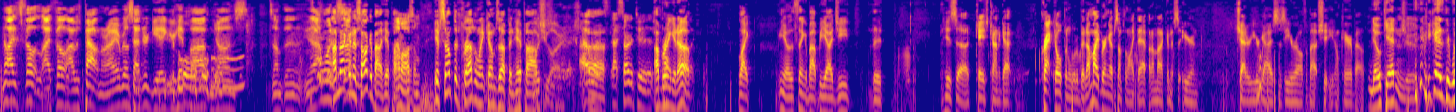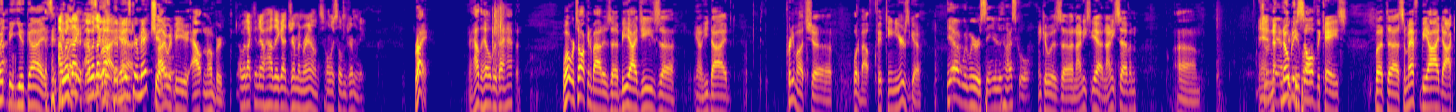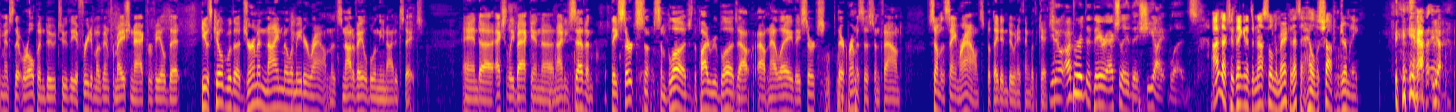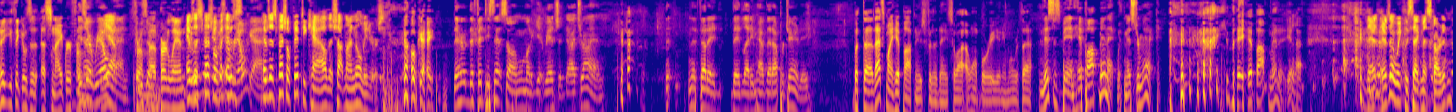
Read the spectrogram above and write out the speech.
No, I just felt I felt I was pouting. All right, everybody else had their gig. Your hip hop, John's something. You know, I wanted. I'm not going to talk about hip hop. I'm awesome. If something prevalent comes up in hip Of hop, course you are. I, almost- uh, I started to. I'll bring it up. like you know the thing about Big that his uh, case kind of got cracked open a little bit. I might bring up something like that, but I'm not going to sit here and chatter your guys' ear off about shit you don't care about. No kidding. because there would be you guys. I would like- I would like is to- the yeah. Mr. Mick show. I would be outnumbered. I would like to know how they got German rounds only sold in Germany. Right. How the hell did that happen? What we're talking about is uh, Big's. Uh, you know, he died pretty much. Uh, what about 15 years ago? Yeah, when we were seniors in high school. I think it was uh, 90. Yeah, 97. Um, and no- nobody solved the case, but uh, some FBI documents that were opened due to the Freedom of Information Act revealed that he was killed with a German 9 millimeter round that's not available in the United States. And uh, actually, back in uh, '97, they searched some, some bloods, the Piru Bloods out out in L.A. They searched their premises and found some of the same rounds, but they didn't do anything with the case. You know, I've heard that they are actually the Shiite Bloods. I was actually thinking if they're not sold in America, that's a hell of a shot from Germany. yeah, yeah. You think it was a, a sniper from It's a real Yeah. gun. It from was a- uh, Berlin? It was, was a a- special. it was it a was, real gun. it was a special 50 cal that shot nine millimeters. okay. they heard the 50 Cent song, I'm going to get rich or die trying. and they thought they'd, they'd let him have that opportunity. But uh, that's my hip hop news for the day, so I, I won't bore you anymore with that. And this has been Hip Hop Minute with Mr. Mick. the hip hop minute, yeah. There, there's a weekly segment started.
